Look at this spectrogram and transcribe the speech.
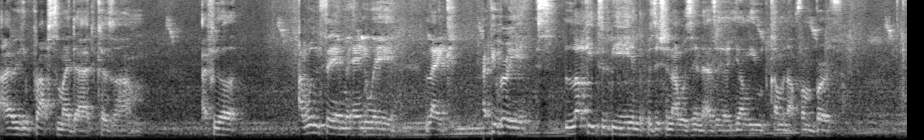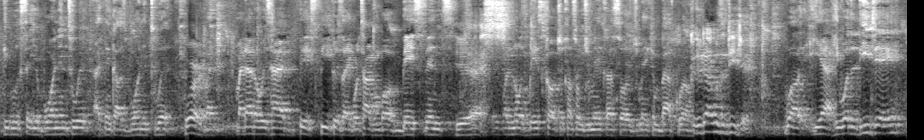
I gotta give props to my dad because um, I feel I wouldn't say in any way like I feel very lucky to be in the position I was in as a young youth coming up from birth. People say you're born into it. I think I was born into it. Word. My, my dad always had big speakers, like we're talking about basements. Yes. Everyone knows bass culture comes from Jamaica, so Jamaican background. Because your dad was a DJ. Well, yeah, he was a DJ.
